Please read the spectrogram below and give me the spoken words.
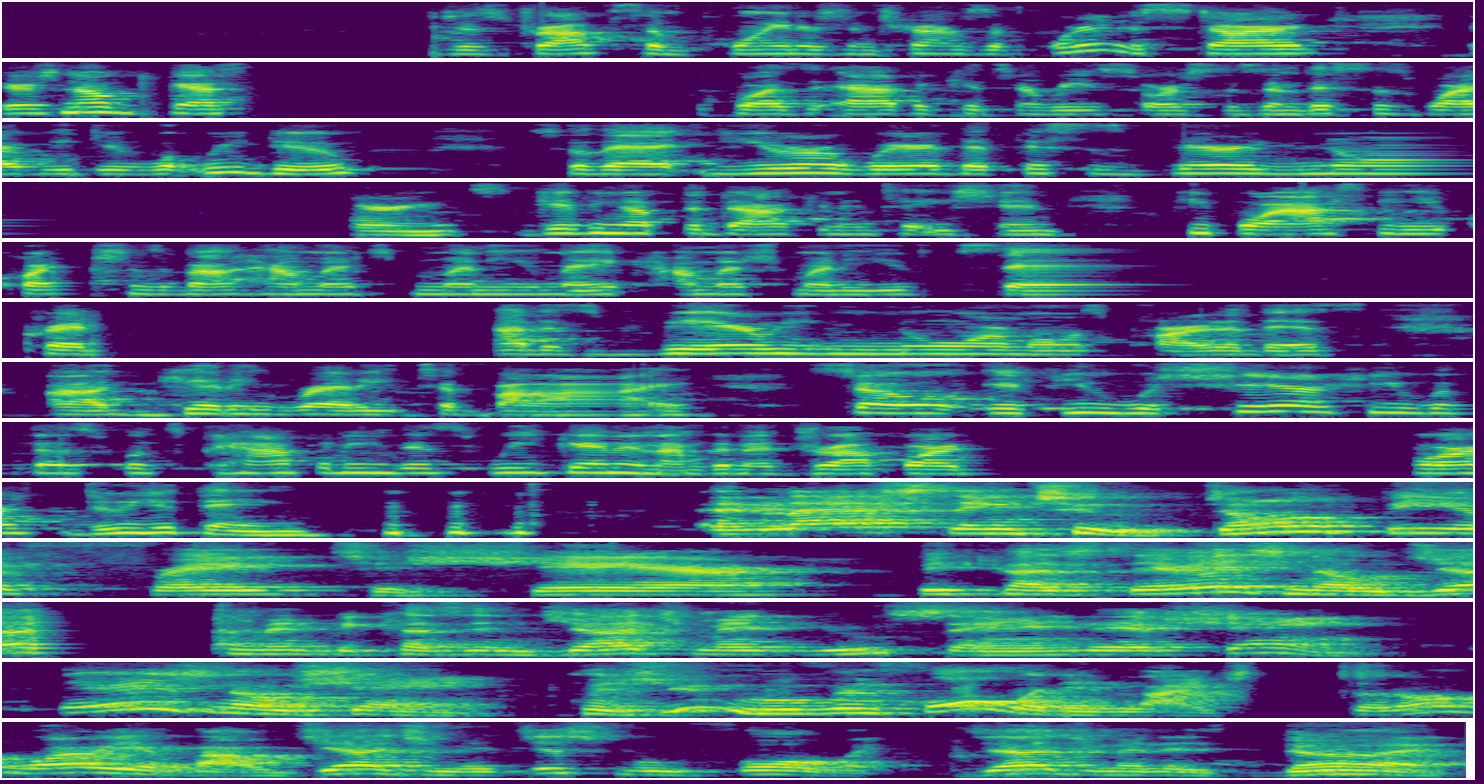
just drop some pointers in terms of where to start. There's no guest was advocates and resources, and this is why we do what we do, so that you're aware that this is very normal giving up the documentation, people asking you questions about how much money you make, how much money you save, credit. That is very normal as part of this uh, getting ready to buy. So if you would share here with us what's happening this weekend, and I'm going to drop our, our do your thing. And last thing too, don't be afraid to share because there is no judgment because in judgment you saying there's shame. There is no shame because you're moving forward in life. So don't worry about judgment. Just move forward. Judgment is done.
